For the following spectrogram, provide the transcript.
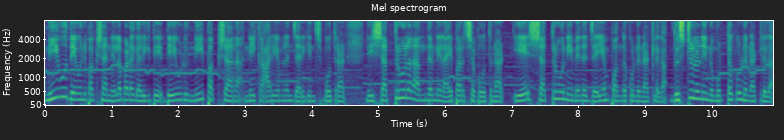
నీవు దేవుని పక్షాన్ని నిలబడగలిగితే దేవుడు నీ పక్షాన నీ కార్యములను జరిగించబోతున్నాడు. నీ శత్రువులను అందరినీ లయపరచబోతున్నాడు. ఏ శత్రువు నీ మీద జయం పొందకుండానట్లుగా దుష్టులు నిన్ను ముట్టకుండానట్లుగా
